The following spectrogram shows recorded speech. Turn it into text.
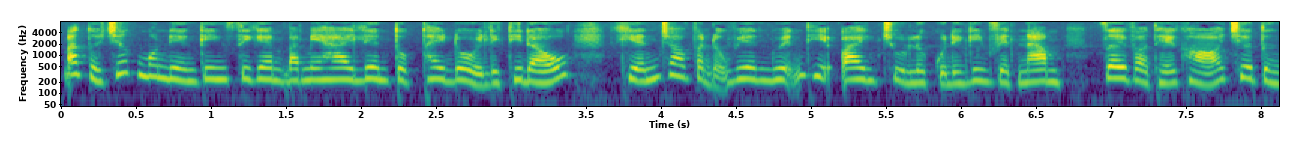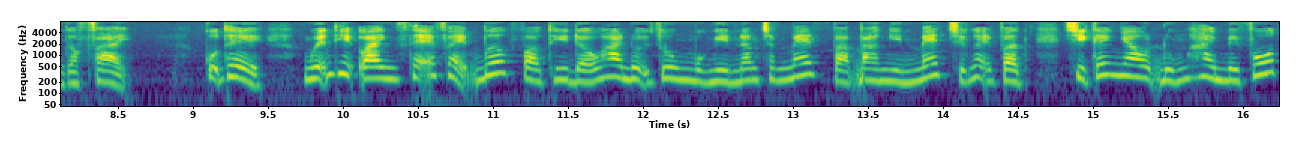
ban tổ chức môn điền kinh SEA Games 32 liên tục thay đổi lịch thi đấu, khiến cho vận động viên Nguyễn Thị Oanh, chủ lực của điền kinh Việt Nam, rơi vào thế khó chưa từng gặp phải. Cụ thể, Nguyễn Thị Oanh sẽ phải bước vào thi đấu hai nội dung 1.500m và 3.000m chướng ngại vật, chỉ cách nhau đúng 20 phút.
